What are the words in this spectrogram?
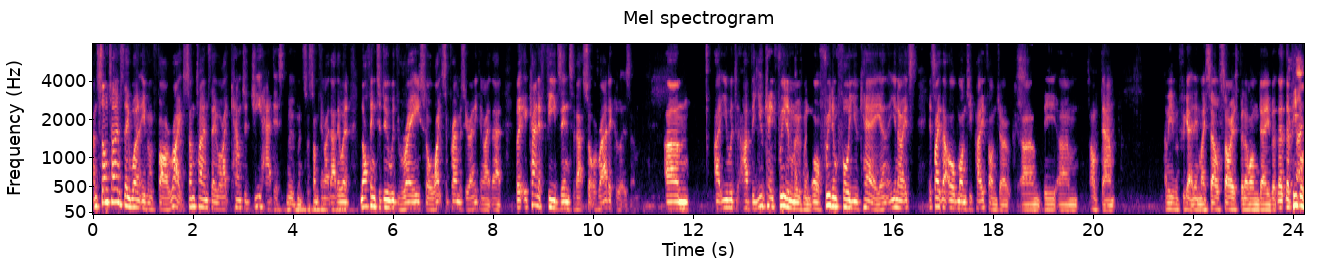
And sometimes they weren't even far right. Sometimes they were like counter jihadist movements or something like that. They were nothing to do with race or white supremacy or anything like that. But it kind of feeds into that sort of radicalism. Um, uh, you would have the UK freedom movement or freedom for UK. And, you know, it's it's like that old Monty Python joke. Um, the um, oh damn, I'm even forgetting it myself. Sorry, it's been a long day. But the, the people,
